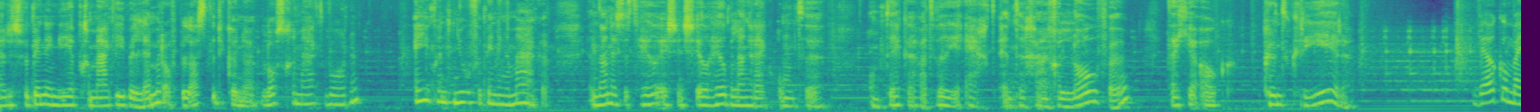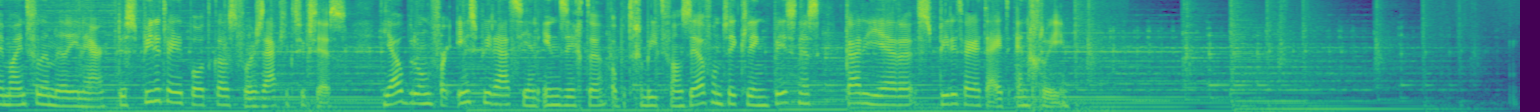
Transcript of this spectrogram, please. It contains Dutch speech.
dus verbindingen die je hebt gemaakt die je belemmeren of belasten, die kunnen losgemaakt worden. En je kunt nieuwe verbindingen maken. En dan is het heel essentieel, heel belangrijk om te ontdekken wat wil je echt. En te gaan geloven dat je ook kunt creëren. Welkom bij Mindful Millionaire, de spirituele podcast voor zakelijk succes. Jouw bron voor inspiratie en inzichten op het gebied van zelfontwikkeling, business, carrière, spiritualiteit en groei.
